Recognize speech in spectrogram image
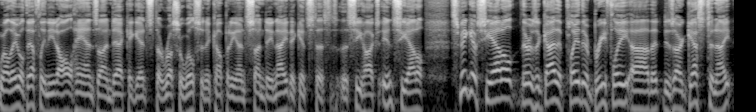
Well, they will definitely need all hands on deck against the Russell Wilson and company on Sunday night against the, the Seahawks in Seattle. Speaking of Seattle, there was a guy that played there briefly uh, that is our guest tonight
